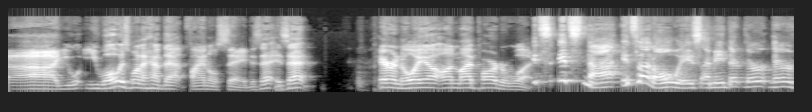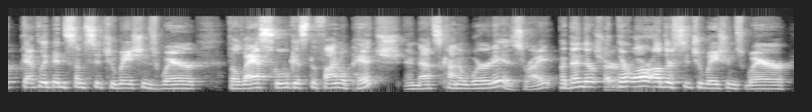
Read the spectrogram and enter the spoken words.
uh, you you always want to have that final say. Does that is that paranoia on my part or what? It's it's not. It's not always. I mean, there there there have definitely been some situations where the last school gets the final pitch, and that's kind of where it is, right? But then there sure. there are other situations where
